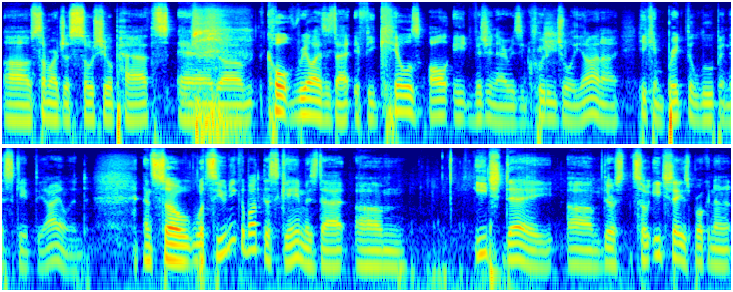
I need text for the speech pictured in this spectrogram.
uh, some are just sociopaths. And um, Colt realizes that if he kills all eight visionaries, including Juliana, he can break the loop and escape the island. And so, what's unique about this game is that um, each day um, there's so each day is broken down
